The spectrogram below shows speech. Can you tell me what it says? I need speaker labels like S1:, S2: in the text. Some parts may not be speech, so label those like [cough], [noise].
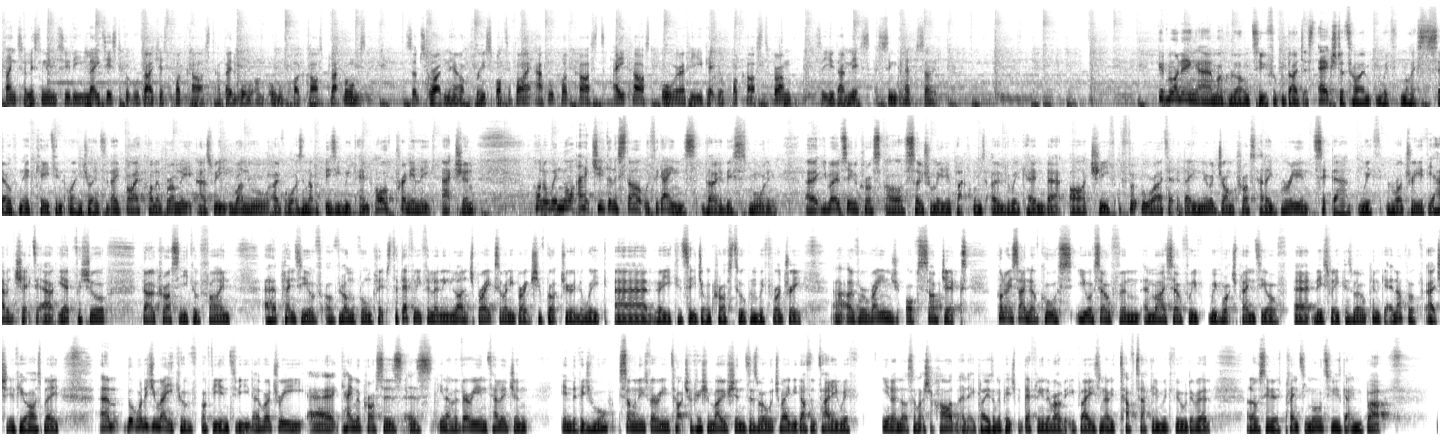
S1: Thanks for listening to the latest Football Digest podcast, available on all podcast platforms. Subscribe now through Spotify, Apple Podcasts, Acast, or wherever you get your podcasts from so you don't miss a single episode. Good morning and welcome along to Football Digest Extra Time with myself, Ned Keating. I'm joined today by Connor Bromley as we run the rule over what was another busy weekend of Premier League action. Connor, we're not actually going to start with the games though this morning. Uh, you may have seen across our social media platforms over the weekend that our chief football writer at the Daily Mirror, John Cross, had a brilliant sit down with Rodri. If you haven't checked it out yet, for sure, go across and you can find uh, plenty of, of long form clips to definitely fill any lunch breaks or any breaks you've got during the week um, where you can see John Cross talking with Rodri uh, over a range of subjects. Connor, it's something of course, yourself and, and myself, we've we've watched plenty of uh, this week as well. Couldn't get enough of, actually, if you ask me. Um, but what did you make of, of the interview? You know, Rodri uh, came across as, as, you know, a very intelligent individual, someone who's very in touch with his emotions as well, which maybe doesn't tally with you know, not so much the hard man that he plays on the pitch, but definitely in the role that he plays, you know, tough tackling midfielder. And, and obviously there's plenty more to his game. But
